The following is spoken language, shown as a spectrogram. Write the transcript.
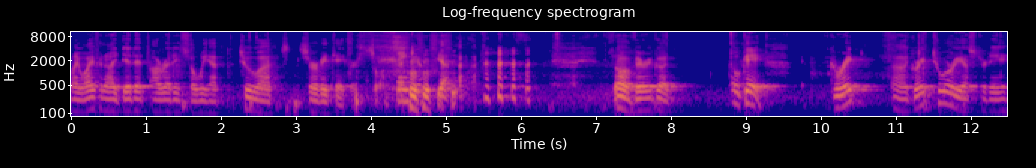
my wife and I did it already, so we have two, uh, survey takers, so. Thank you. Yeah. So, very good. Okay, great, uh, great tour yesterday,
